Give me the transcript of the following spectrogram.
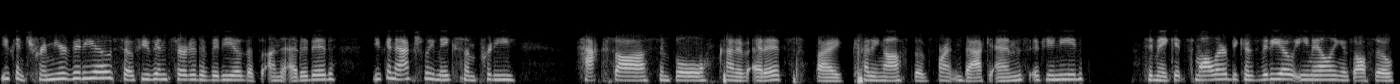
You can trim your video. So if you've inserted a video that's unedited, you can actually make some pretty hacksaw simple kind of edits by cutting off the front and back ends if you need to make it smaller because video emailing is also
